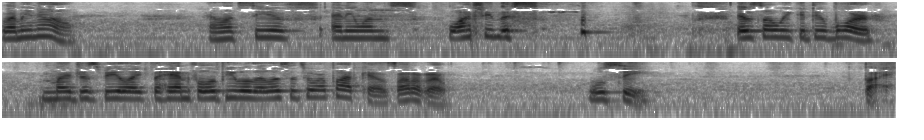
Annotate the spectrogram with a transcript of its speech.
let me know. And let's see if anyone's watching this. if so, we could do more. Might just be like the handful of people that listen to our podcast. I don't know. We'll see. Bye.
